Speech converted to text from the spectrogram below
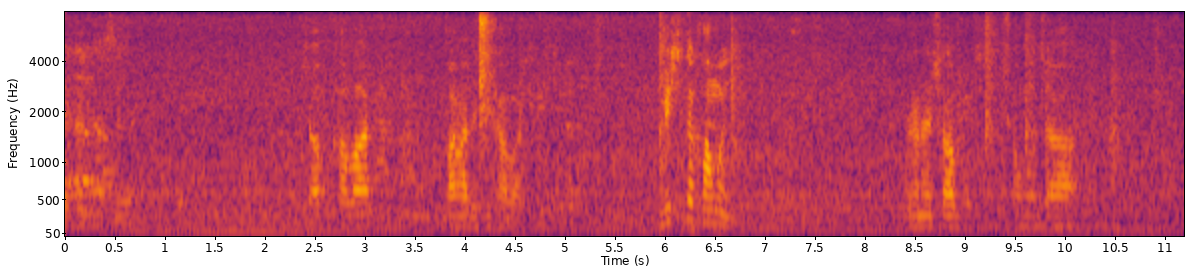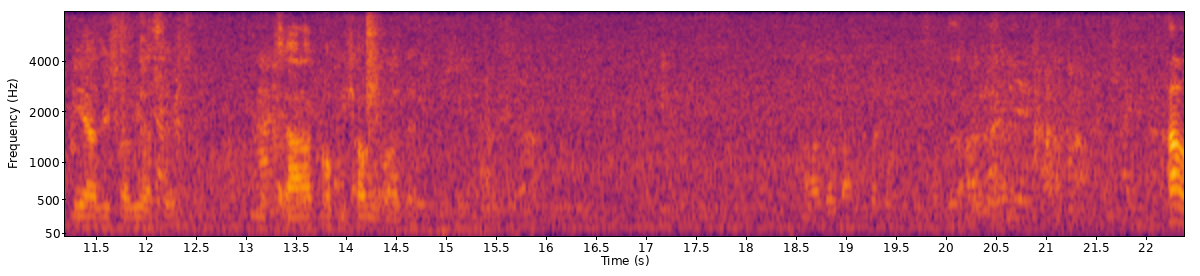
এখানে আছে সব খাবার বাংলাদেশি খাবার। মিষ্টি তো খামই। এখানে সব সমোচা পেঁয়াজি সবই আছে। চা কফি সবই পাওয়া যায়। খাও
